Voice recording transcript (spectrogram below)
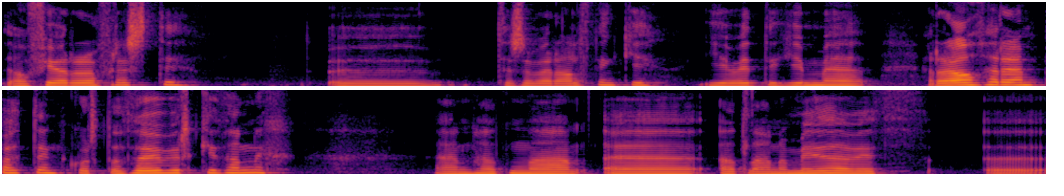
á fjárara fresti uh, til þess að vera alþingi. Ég veit ekki með ráðhæra ennbættin hvort að þau virki þannig en hérna uh, allan að miða við uh,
